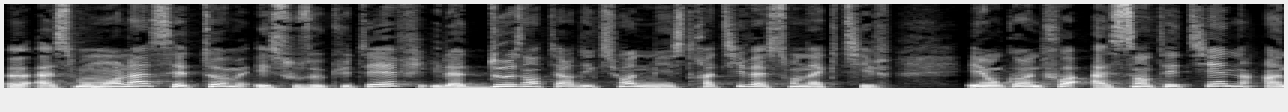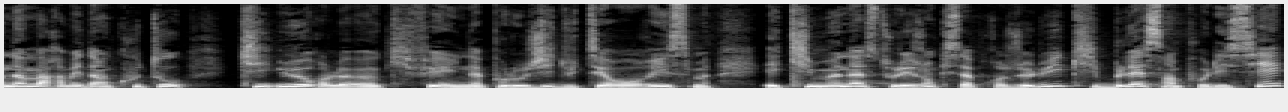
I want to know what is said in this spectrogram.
à ce moment-là. Cet homme est sous OQTF. Il a deux interdictions administratives à son actif. Et encore une fois, à Saint-Étienne, un homme armé d'un couteau qui hurle, qui fait une apologie du terrorisme et qui menace tous les gens qui s'approchent de lui, qui blesse un policier.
